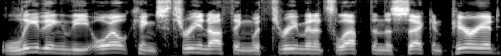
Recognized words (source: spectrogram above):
leading the Oil Kings 3 0 with three minutes left in the second period.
